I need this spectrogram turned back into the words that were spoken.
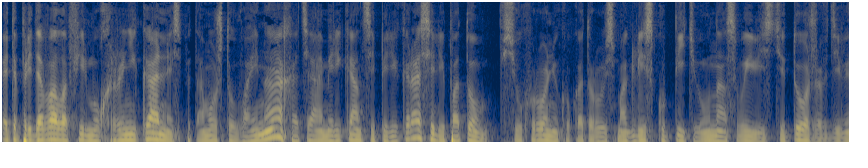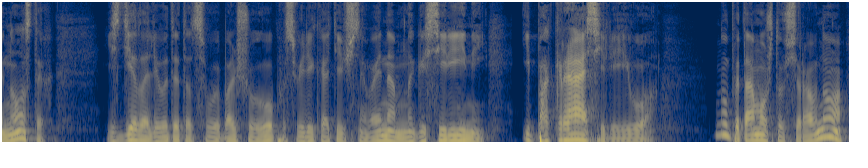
Это придавало фильму хроникальность, потому что война, хотя американцы перекрасили потом всю хронику, которую смогли скупить и у нас вывести тоже в 90-х, и сделали вот этот свой большой опус Великой Отечественной войны многосерийный и покрасили его. Ну, потому что все равно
